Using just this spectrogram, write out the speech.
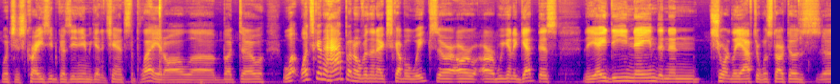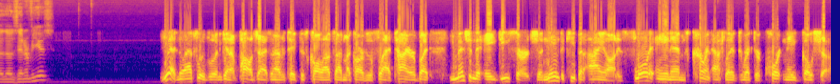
which is crazy because he didn't even get a chance to play at all. Uh, but uh, what what's going to happen over the next couple of weeks, or, or are we going to get this? The AD named, and then shortly after we'll start those uh, those interviews. Yeah, no, absolutely, Blue. And again, I apologize. I have to take this call outside my car with a flat tire. But you mentioned the AD search. A name to keep an eye on is Florida A&M's current athletic director, Kortne Gosha.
